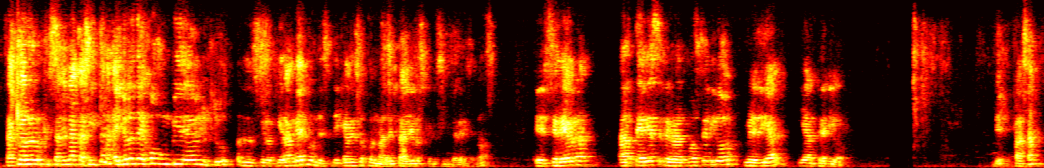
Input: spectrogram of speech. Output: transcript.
¿Está claro lo que están en la casita? Ahí yo les dejo un video en YouTube para los que lo quieran ver, donde explican eso con más detalle los que les interese, ¿no? El cerebro, arteria cerebral posterior, medial y anterior. Bien, ¿pasa?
